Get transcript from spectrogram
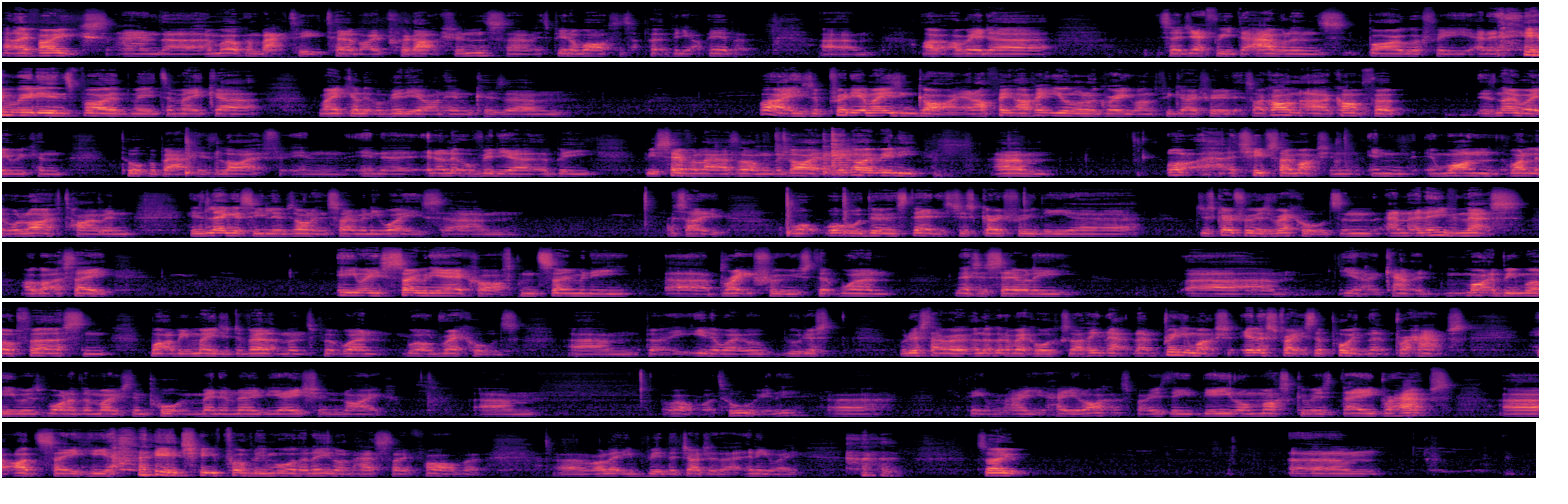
Hello folks and uh, and welcome back to Turbo Productions. Uh, it's been a while since I put a video up here but um, I, I, read uh, Sir Geoffrey de Havilland's biography and it, it, really inspired me to make a, make a little video on him because um, well he's a pretty amazing guy and I think I think you'll all agree once we go through this. I can't I can't for there's no way we can talk about his life in in a, in a little video. It'd be be several hours long. The guy, the guy really, um, well, achieved so much in, in, in one one little lifetime, and his legacy lives on in so many ways. Um, so, what what we'll do instead is just go through the uh, just go through his records, and, and, and even that's I have got to say, he made so many aircraft and so many uh, breakthroughs that weren't necessarily um, you know counted might have been world first and might have been major developments but weren't world records um, but either way we'll, we'll just we'll just have a, look at the records because I think that that pretty much illustrates the point that perhaps he was one of the most important men in aviation like um, well at all really. Uh, you think of how you, how you like I suppose. The, the Elon Musk of his day perhaps. Uh, I'd say he, he achieved probably more than Elon has so far but um, I'll let you be the judge of that anyway. so, um,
